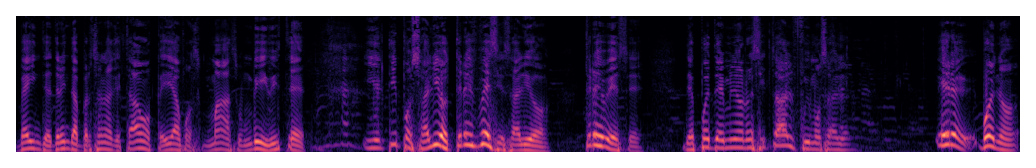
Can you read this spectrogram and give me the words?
20, 30 personas que estábamos pedíamos más, un bis, ¿viste? Y el tipo salió, tres veces salió, tres veces. Después terminó el recital, fuimos al... Era, bueno,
